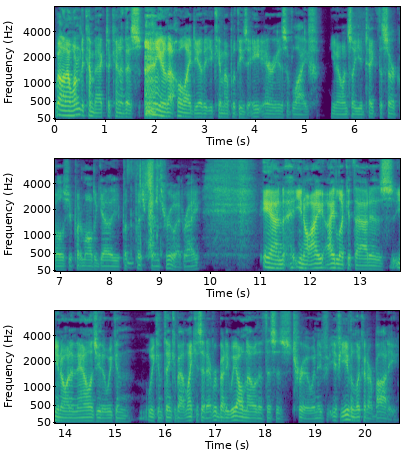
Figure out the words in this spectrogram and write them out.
Well, and I wanted to come back to kind of this, you know, that whole idea that you came up with these eight areas of life, you know, and so you take the circles, you put them all together, you put the push pin through it, right? And you know, I I look at that as you know an analogy that we can we can think about. like you said, everybody we all know that this is true. And if if you even look at our body,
